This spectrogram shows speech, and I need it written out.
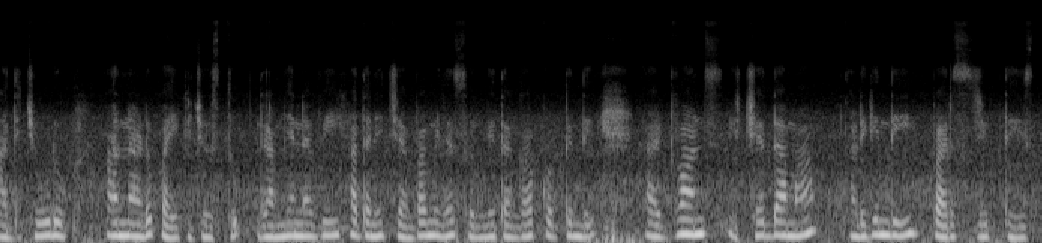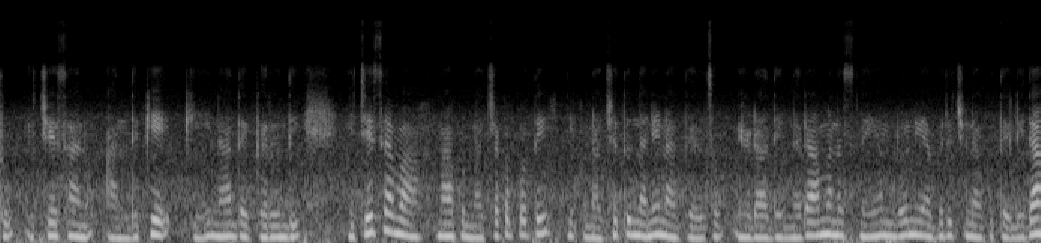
అది చూడు అన్నాడు పైకి చూస్తూ. రమ్య నవ్వి అతని చెంప మీద సున్నితంగా కొట్టింది. అడ్వాన్స్ ఇచ్చేద్దామా? అడిగింది పర్స్ జిప్ తీస్తూ. ఇచ్చేశాను. అందుకే కీ నా దగ్గరుంది. ఇచ్చేసావా నాకు నచ్చకపోతే నీకు నచ్చుతుందని నాకు తెలుసు. ఏడాదిన్నర మన స్నేహంలో నీ అభిరుచి నాకు తెలీదా?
